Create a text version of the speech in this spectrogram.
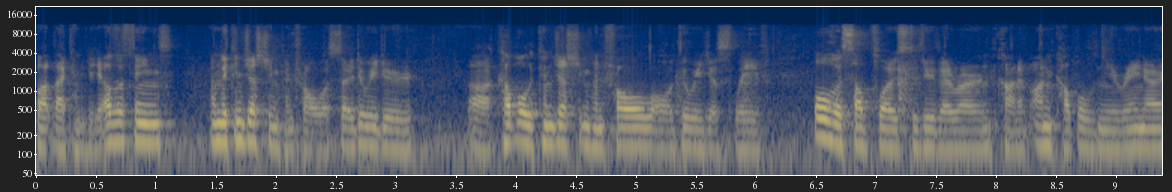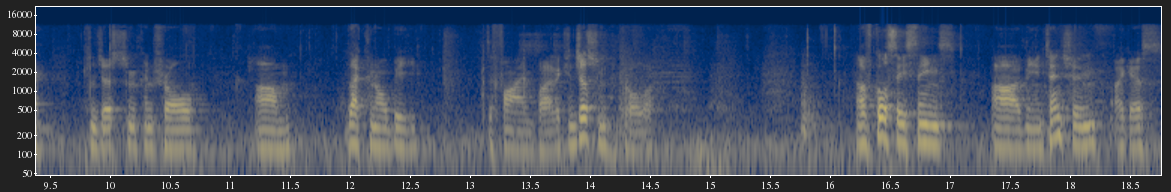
but that can be other things. And the congestion controller. So do we do uh, coupled congestion control, or do we just leave all the subflows to do their own kind of uncoupled NewReno congestion control? Um, that can all be defined by the congestion controller. Of course, these things are the intention, I guess,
